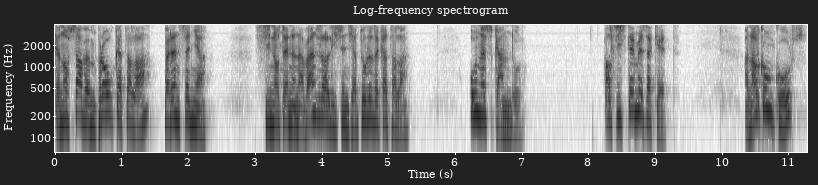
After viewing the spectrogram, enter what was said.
que no saben prou català per ensenyar, si no tenen abans la llicenciatura de català. Un escàndol. El sistema és aquest. En el concurs,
